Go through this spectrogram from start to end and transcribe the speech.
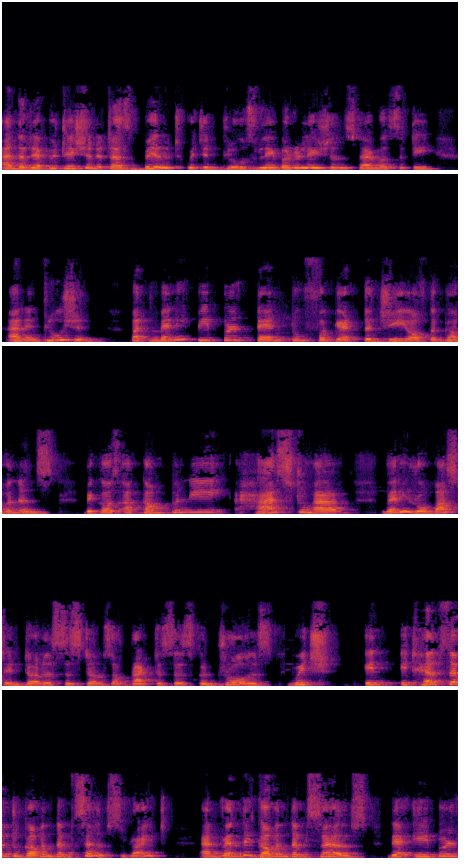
and the reputation it has built, which includes labor relations, diversity, and inclusion. But many people tend to forget the G of the governance because a company has to have very robust internal systems of practices, controls, which in, it helps them to govern themselves, right? And when they mm-hmm. govern themselves, they're able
